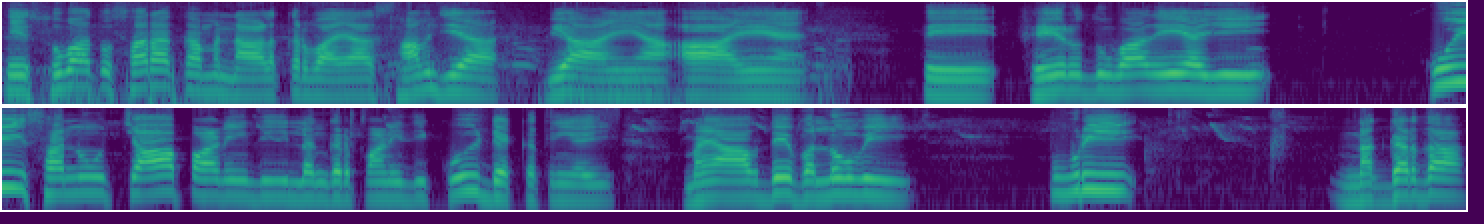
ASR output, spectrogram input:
ਤੇ ਸਵੇਰ ਤੋਂ ਸਾਰਾ ਕੰਮ ਨਾਲ ਕਰਵਾਇਆ ਸਮਝਿਆ ਵੀ ਆ ਆਏ ਆ ਆ ਆਏ ਆ। ਤੇ ਫਿਰ ਉਦੋਂ ਬਾਅਦ ਇਹ ਆ ਜੀ ਕੋਈ ਸਾਨੂੰ ਚਾਹ ਪਾਣੀ ਦੀ ਲੰਗਰ ਪਾਣੀ ਦੀ ਕੋਈ ਦਿੱਕਤ ਨਹੀਂ ਆਈ। ਮੈਂ ਆਪਦੇ ਵੱਲੋਂ ਵੀ ਪੂਰੀ ਨਗਰ ਦਾ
